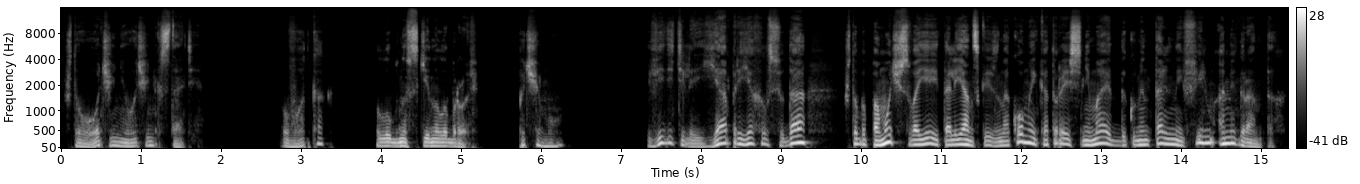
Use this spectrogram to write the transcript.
что очень и очень кстати. Вот как? Лубна вскинула бровь. Почему? Видите ли, я приехал сюда, чтобы помочь своей итальянской знакомой, которая снимает документальный фильм о мигрантах.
